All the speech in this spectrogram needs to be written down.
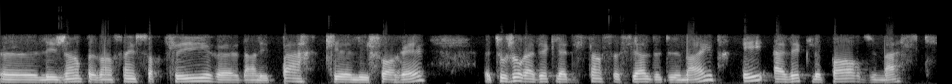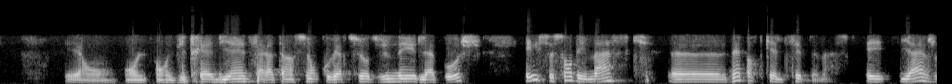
euh, les gens peuvent enfin sortir dans les parcs, les forêts. Euh, toujours avec la distance sociale de deux mètres et avec le port du masque. Et on, on, on le dit très bien de faire attention, couverture du nez et de la bouche. Et ce sont des masques, euh, n'importe quel type de masque. Et hier, je,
